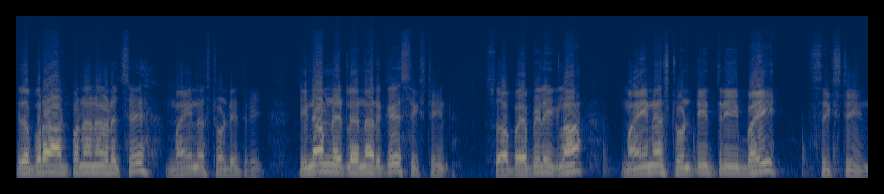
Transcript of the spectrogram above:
இதை பூரா ஆட் பண்ண என்ன கிடச்சி? மைனஸ் டுவெண்ட்டி த்ரீ டினாமினேட்டில் என்ன இருக்குது சிக்ஸ்டீன் ஸோ அப்போ எப்படி எழுதிக்கலாம்? Minus twenty three by sixteen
